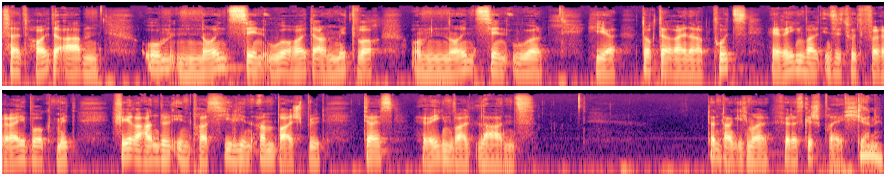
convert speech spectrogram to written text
Das heißt, heute Abend um 19 Uhr, heute am Mittwoch um 19 Uhr hier Dr. Rainer Putz, Regenwaldinstitut Freiburg mit Fairer Handel in Brasilien am Beispiel des Regenwaldladens. Dann danke ich mal für das Gespräch. Gerne.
